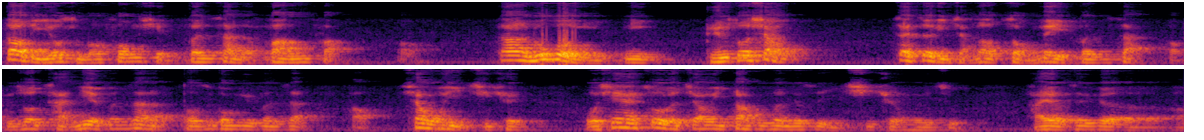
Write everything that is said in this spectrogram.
到底有什么风险分散的方法？哦，当然，如果你你比如说像在这里讲到种类分散，哦，比如说产业分散了，投资工具分散，好像我以期权，我现在做的交易大部分就是以期权为主，还有这个呃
